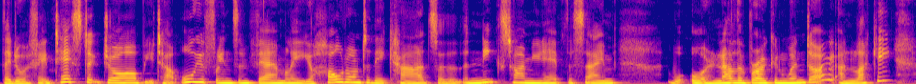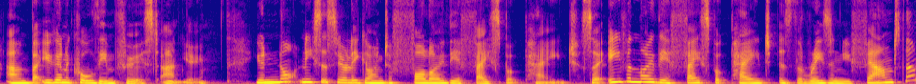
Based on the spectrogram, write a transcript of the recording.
They do a fantastic job. You tell all your friends and family, you hold on to their card so that the next time you have the same or another broken window, unlucky, um, but you're going to call them first, aren't you? You're not necessarily going to follow their Facebook page. So, even though their Facebook page is the reason you found them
